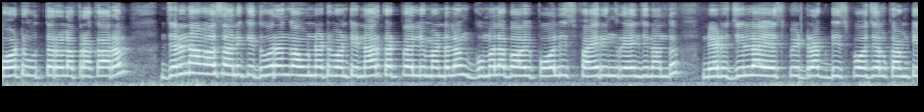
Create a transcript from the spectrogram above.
కోర్టు ఉత్తర్వుల ప్రకారం జననావాసానికి దూరంగా ఉన్నటువంటి నార్కట్పల్లి మండలం గుమలబావి పోలీస్ ఫైరింగ్ రేంజ్ నందు నేడు జిల్లా ఎస్పీ డ్రగ్ డిస్పోజల్ కమిటీ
